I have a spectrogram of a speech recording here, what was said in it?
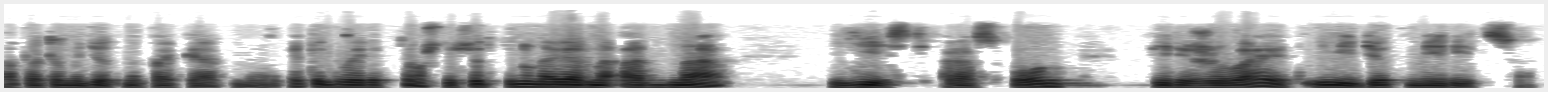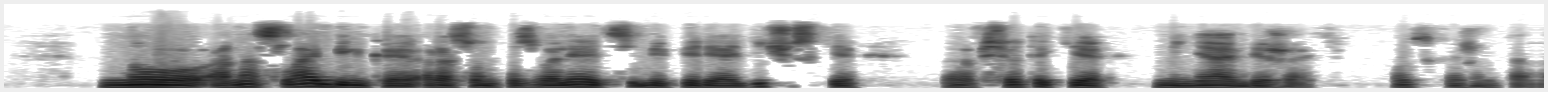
а потом идет на попятную, это говорит о том, что все-таки, ну, наверное, одна есть, раз он переживает и идет мириться. Но она слабенькая, раз он позволяет себе периодически э, все-таки меня обижать. Вот скажем так.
